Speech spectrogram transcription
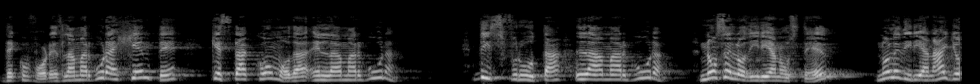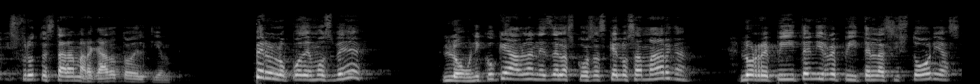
de confort es la amargura. Hay gente que está cómoda en la amargura. Disfruta la amargura. ¿No se lo dirían a usted? No le dirían, ay, yo disfruto estar amargado todo el tiempo. Pero lo podemos ver. Lo único que hablan es de las cosas que los amargan. Lo repiten y repiten las historias.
